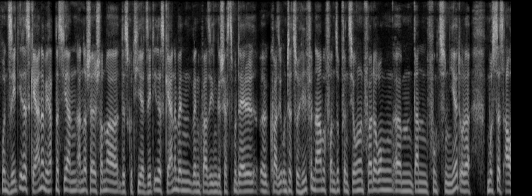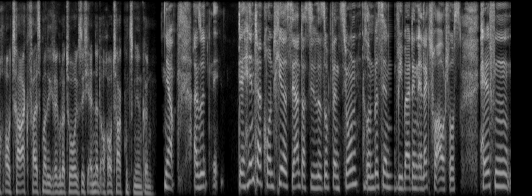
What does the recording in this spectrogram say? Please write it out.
Und seht ihr das gerne? Wir hatten das hier an anderer Stelle schon mal diskutiert. Seht ihr das gerne, wenn, wenn quasi ein Geschäftsmodell äh, quasi unter Zuhilfenahme von Subventionen und Förderungen ähm, dann funktioniert? Oder muss das auch autark, falls mal die Regulatorik sich ändert, auch autark funktionieren können? Ja, also der Hintergrund hier ist ja, dass diese Subventionen so ein bisschen wie bei den Elektroautos helfen,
